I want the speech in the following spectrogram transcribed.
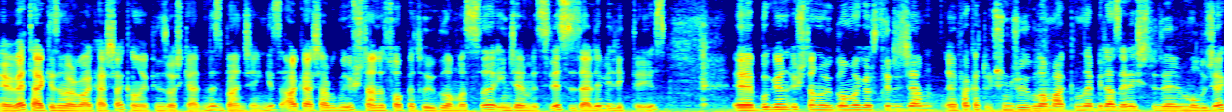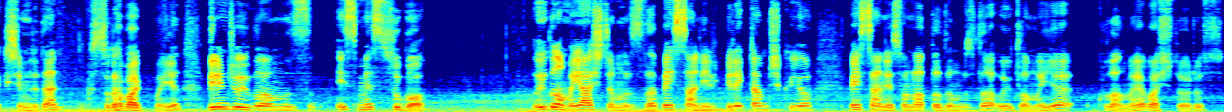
Evet, herkese merhaba arkadaşlar. Kanalıma hepiniz hoş geldiniz. Ben Cengiz. Arkadaşlar bugün 3 tane sohbet uygulaması incelemesiyle sizlerle birlikteyiz. Ee, Bugün 3 tane uygulama göstereceğim. Ee, Fakat 3. uygulama hakkında biraz eleştirilerim olacak. Şimdiden kusura bakmayın. Birinci uygulamamızın ismi Sugo. Uygulamayı açtığımızda 5 saniyelik bir reklam çıkıyor. 5 saniye sonra atladığımızda uygulamayı kullanmaya başlıyoruz.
